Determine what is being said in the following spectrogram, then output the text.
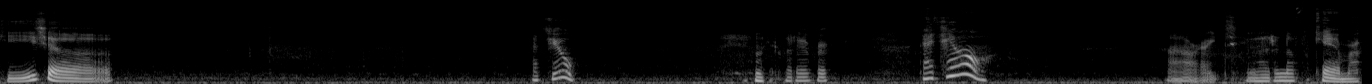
Keisha. That's you. like, whatever. That's you. Alright, you had enough of camera.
